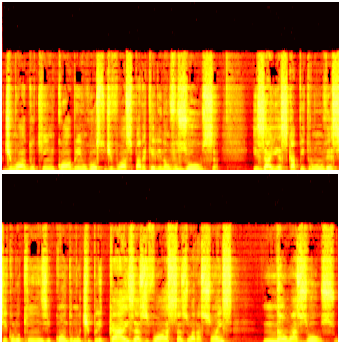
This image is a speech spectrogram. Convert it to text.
de modo que encobrem o rosto de vós para que ele não vos ouça. Isaías capítulo 1, versículo 15: Quando multiplicais as vossas orações, não as ouço,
